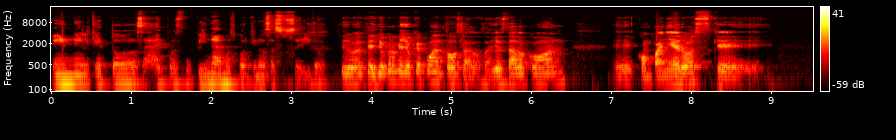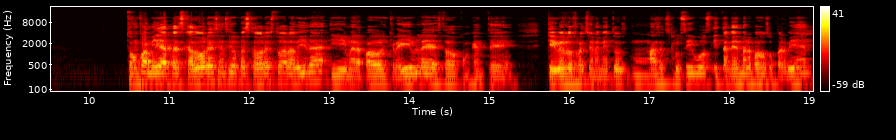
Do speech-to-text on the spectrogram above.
en el que todos, ay, pues opinamos porque nos ha sucedido. Sí, yo creo que yo quepo en todos lados. yo he estado con eh, compañeros que son familia de pescadores y han sido pescadores toda la vida y me la paso increíble. He estado con gente que vive en los fraccionamientos más exclusivos y también me la paso súper bien.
